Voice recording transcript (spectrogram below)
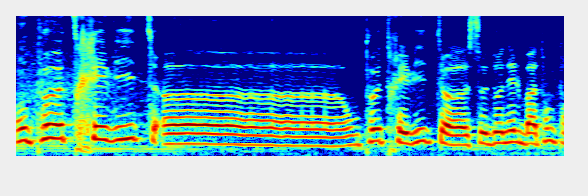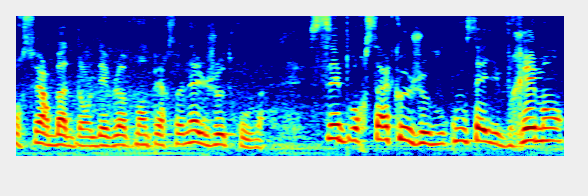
On peut très vite, euh, on peut très vite se donner le bâton pour se faire battre dans le développement personnel, je trouve. C'est pour ça que je vous conseille vraiment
